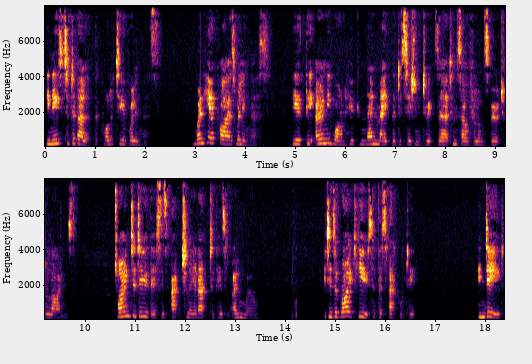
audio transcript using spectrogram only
He needs to develop the quality of willingness. When he acquires willingness, he is the only one who can then make the decision to exert himself along spiritual lines. Trying to do this is actually an act of his own will. It is a right use of this faculty. Indeed,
